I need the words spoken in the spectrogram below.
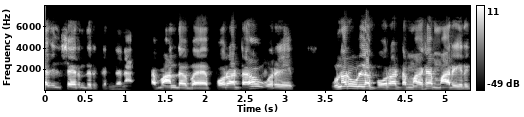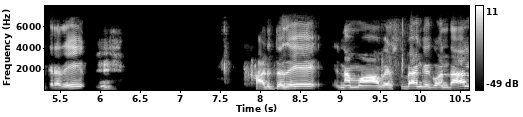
அதில் சேர்ந்திருக்கின்றன. அப்போ அந்த போராட்டம் ஒரு உணர்வுள்ள போராட்டமாக மாறி இருக்கிறது அடுத்தது நம்ம வெஸ்ட் பேங்குக்கு வந்தால்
